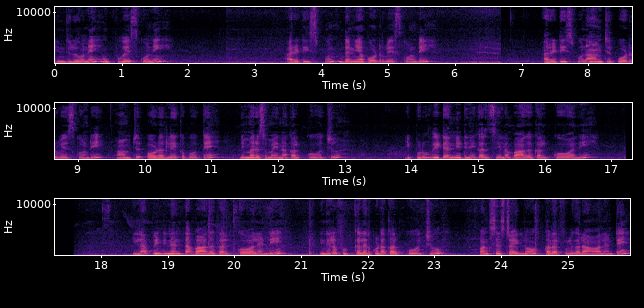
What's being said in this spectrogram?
ఇందులోనే ఉప్పు వేసుకొని అర టీ స్పూన్ ధనియా పౌడర్ వేసుకోండి. అర టీ స్పూన్ ఆమ్చూర్ పౌడర్ వేసుకోండి. ఆమ్చూర్ పౌడర్ లేకపోతే నిమ్మరసమైనా కలుపుకోవచ్చు. ఇప్పుడు వీటన్నిటిని కలిసేలా బాగా కలుపుకోవాలి. ఇలా పిండినంతా బాగా కలుపుకోవాలండి. ఇందులో ఫుడ్ కలర్ కూడా కలుపుకోవచ్చు. ఫంక్షన్ స్టైల్లో కలర్ఫుల్గా రావాలంటే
